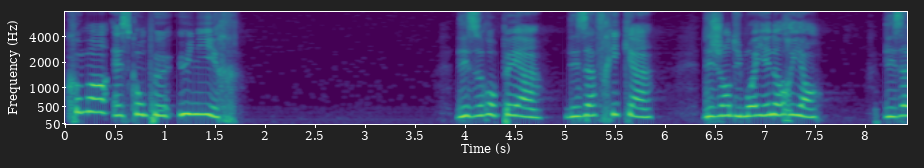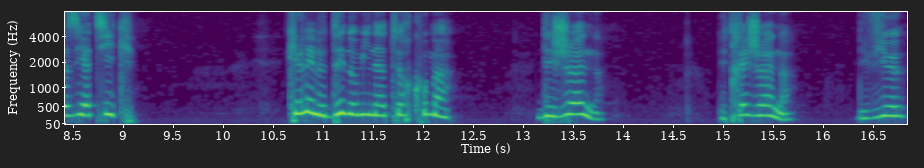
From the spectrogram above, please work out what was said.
Comment est-ce qu'on peut unir des Européens, des Africains, des gens du Moyen-Orient, des Asiatiques. Quel est le dénominateur commun Des jeunes, des très jeunes, des vieux,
